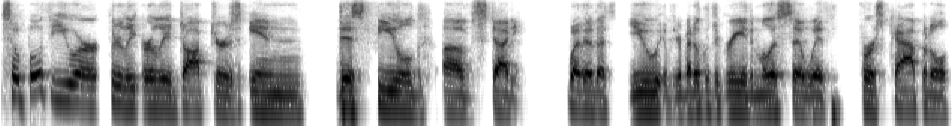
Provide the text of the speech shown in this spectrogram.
So both of you are clearly early adopters in this field of study, whether that's you with your medical degree, the Melissa with First Capital,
